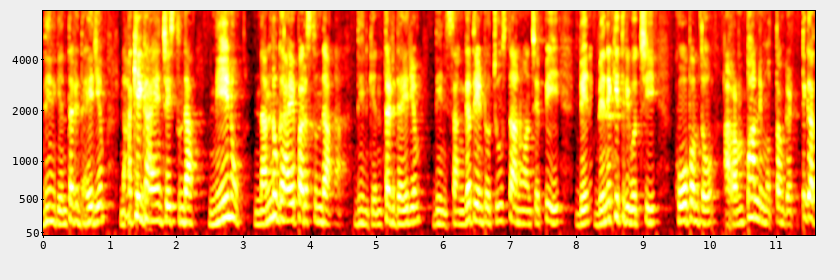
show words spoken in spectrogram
దీనికి ఎంతటి ధైర్యం? నాకే గాయం చేస్తుందా? నేను నన్ను గాయపరుస్తుందా? దీనికి ఎంతటి ధైర్యం? దీని సంగతి ఏంటో చూస్తాను అని చెప్పి వెనక్కి తిరిగి వచ్చి కోపంతో ఆ రంపాన్ని మొత్తం గట్టిగా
